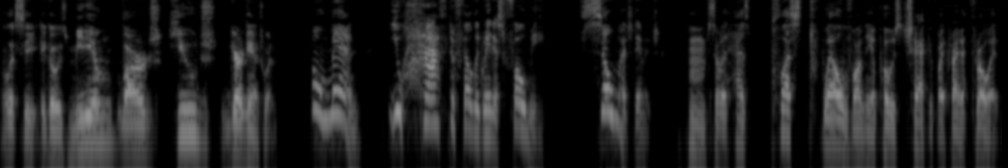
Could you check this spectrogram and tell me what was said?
Let's see, it goes medium, large, huge, Gargantuan. Oh man, you have to fell the greatest foe me. So much damage. Hmm, so it has plus 12 on the opposed check if I try to throw it.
